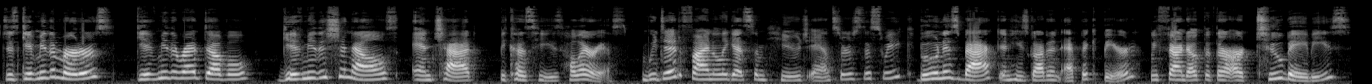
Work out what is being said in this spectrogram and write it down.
Just give me the murders, give me the Red Devil, give me the Chanels, and Chad because he's hilarious. We did finally get some huge answers this week. Boone is back and he's got an epic beard. We found out that there are two babies,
